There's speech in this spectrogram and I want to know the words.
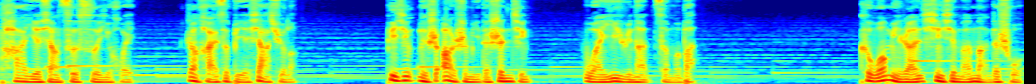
他也想自私一回，让孩子别下去了，毕竟那是二十米的深井。万一遇难怎么办？可王敏然信心满满的说：“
